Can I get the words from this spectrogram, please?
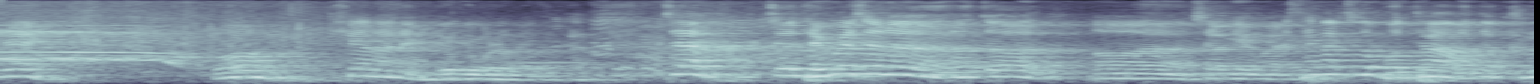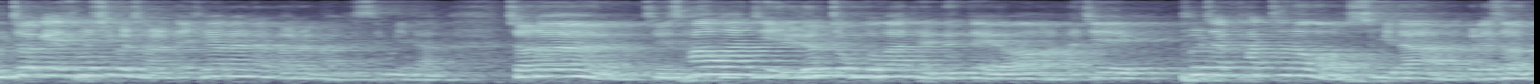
네. 와 희한하네. 여기 올라가니까. 자저 대구에서는 어떤 어 저기 뭐야 생각지도 못한 어떤 긍정의 소식을 전할 때 희한하는 말을 많이 씁니다. 저는 지금 사업한 지 1년 정도가 됐는데요. 아직 풀작 파트너가 없습니다. 그래서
